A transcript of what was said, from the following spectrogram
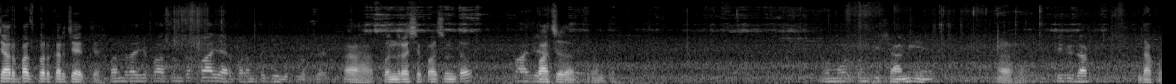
चार पाच प्रकारचे आहेत पंधराशे पासून तर पाच हजार पर्यंत झूल उपलब्ध आहे हां हां. पंधराशेपासून तर पाच हजारपर्यंत. मोरपंखी शामी आहे. हां हां. ती बी दाखव. दाखव.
